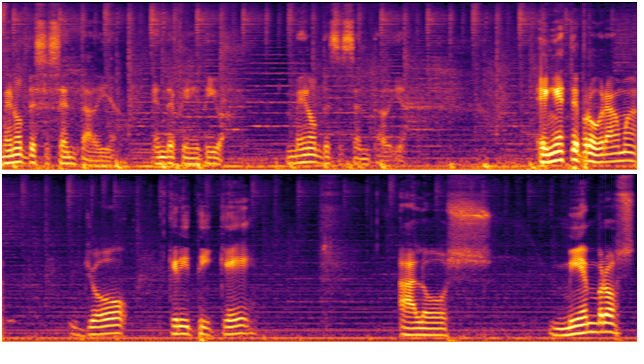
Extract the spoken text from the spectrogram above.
menos de 60 días, en definitiva, menos de 60 días. En este programa yo critiqué a los miembros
